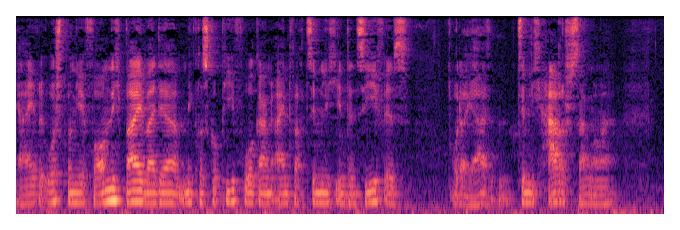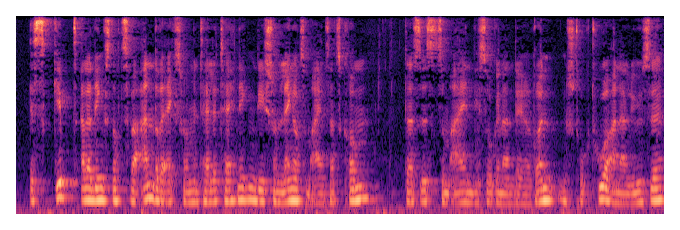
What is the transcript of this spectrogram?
ja, ihre ursprüngliche Form nicht bei, weil der Mikroskopievorgang einfach ziemlich intensiv ist. Oder ja, ziemlich harsch, sagen wir mal. Es gibt allerdings noch zwei andere experimentelle Techniken, die schon länger zum Einsatz kommen. Das ist zum einen die sogenannte Röntgenstrukturanalyse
